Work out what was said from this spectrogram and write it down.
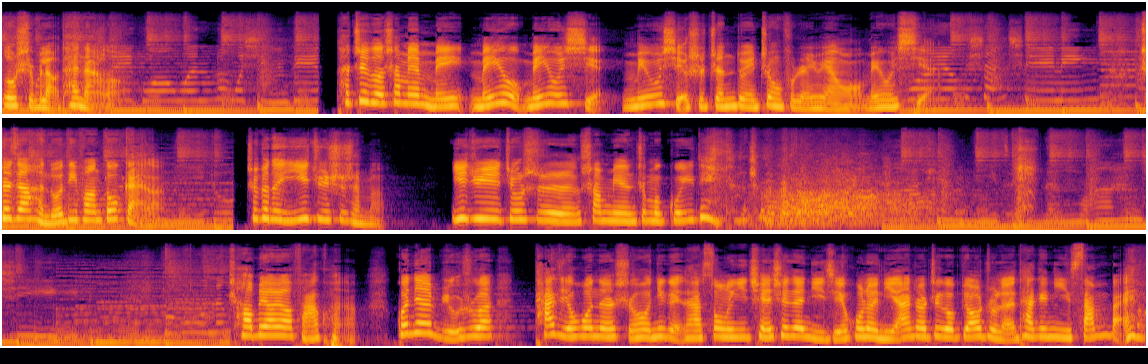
落实不了，太难了。他这个上面没没有没有写，没有写是针对政府人员哦，没有写。浙江很多地方都改了，这个的依据是什么？依据就是上面这么规定的。超标要罚款啊！关键比如说他结婚的时候你给他送了一千，现在你结婚了，你按照这个标准来，他给你三百。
